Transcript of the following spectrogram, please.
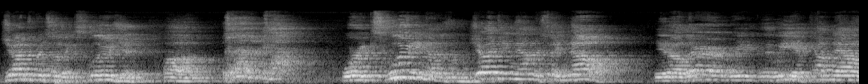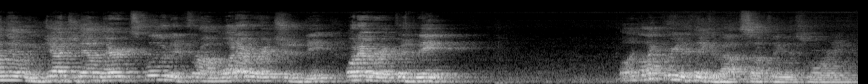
Judgments of exclusion. Um, we're excluding others, we're judging them, we're saying, no, you know, we, we have come down on them, we judge them, they're excluded from whatever it should be, whatever it could be. Well, I'd like for you to think about something this morning.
